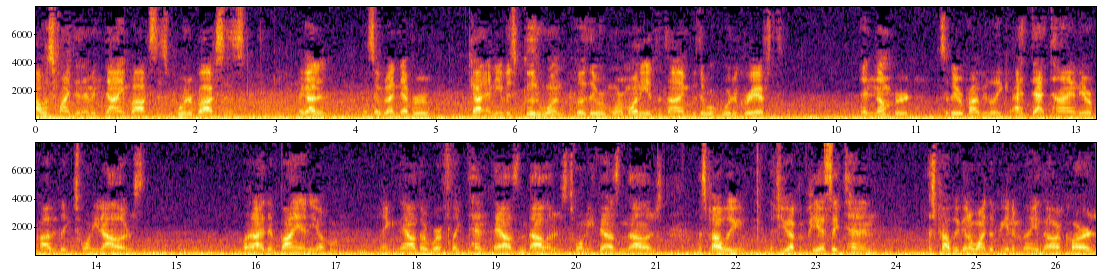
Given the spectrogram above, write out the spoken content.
I was finding them in dime boxes, quarter boxes. Like I didn't so but I never got any of his good ones because they were more money at the time because they were autographed and numbered. So they were probably like at that time they were probably like twenty dollars. But I didn't buy any of them. Like now they're worth like ten thousand dollars, twenty thousand dollars. That's probably if you have a PSA ten, that's probably gonna wind up being a million dollar card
